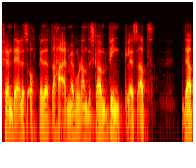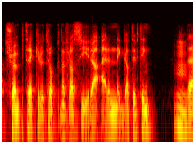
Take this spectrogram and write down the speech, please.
fremdeles opp i dette her med hvordan det skal vinkles at det at Trump trekker ut troppene fra Syria er en negativ ting. Mm. Det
